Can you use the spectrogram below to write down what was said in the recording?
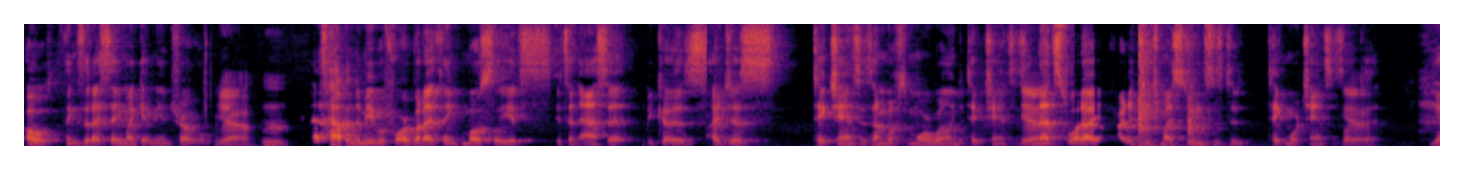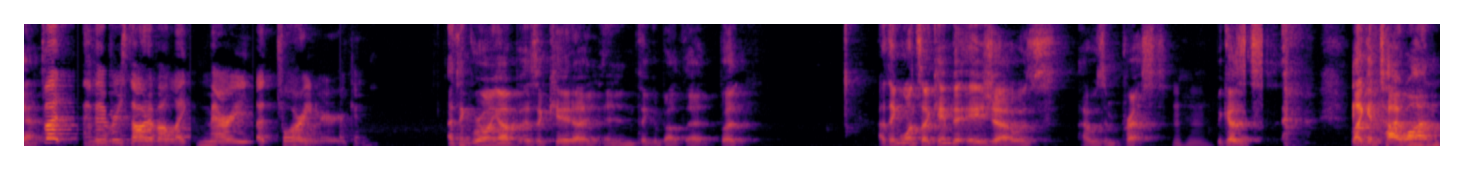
oh, things that I say might get me in trouble. Yeah. Mm. That's happened to me before, but I think mostly it's it's an asset because I just take chances. I'm more willing to take chances, Yeah. and that's what I try to teach my students is to take more chances like Yeah. that. Yeah, But have you ever thought about like marry a foreigner? Okay. I think growing up as a kid, I, I didn't think about that, but I think once I came to Asia, I was I was impressed hmm because, like in Taiwan,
